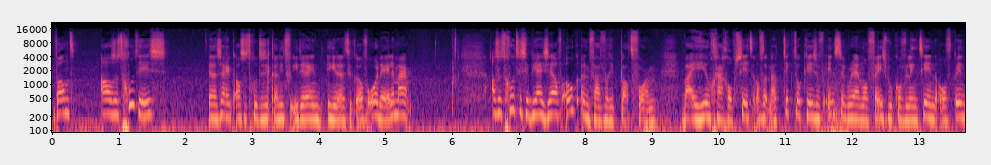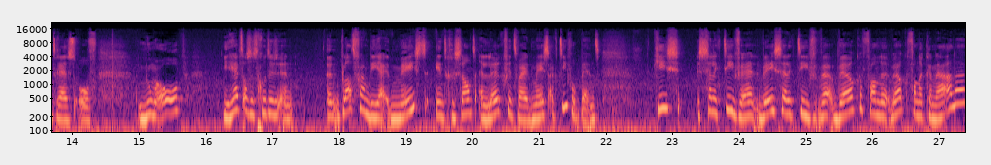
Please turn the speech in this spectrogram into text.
Want als het goed is, en dan zeg ik als het goed is, ik kan niet voor iedereen hier natuurlijk over oordelen, maar als het goed is, heb jij zelf ook een favoriet platform waar je heel graag op zit. En of dat nou TikTok is, of Instagram, of Facebook, of LinkedIn, of Pinterest, of noem maar op. Je hebt als het goed is een, een platform die jij het meest interessant en leuk vindt, waar je het meest actief op bent. Kies selectief, hè? wees selectief. Welke van, de, welke van de kanalen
